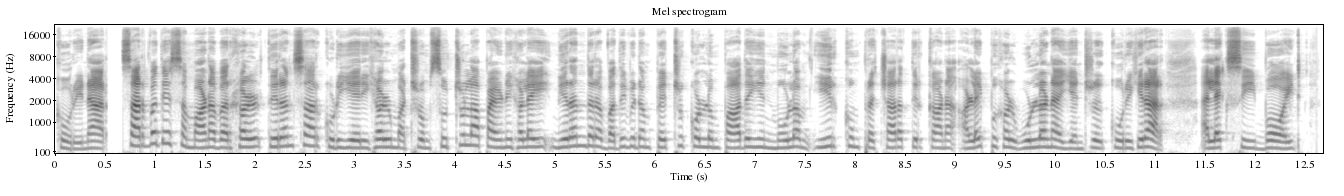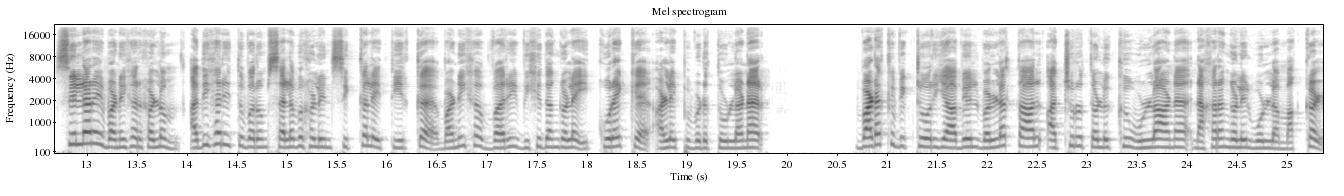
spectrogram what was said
கூறினார். சர்வதேச மாணவர்கள் திறன்சார் குடியேறிகள் மற்றும் சுற்றுலா பயணிகளை நிரந்தர வதிவிடம் பெற்றுக்கொள்ளும் பாதையின் மூலம் ஈர்க்கும் பிரச்சாரத்திற்கான அழைப்புகள் உள்ளன என்று கூறுகிறார் அலெக்சி பாய்ட். சில்லறை வணிகர்களும் அதிகரித்து வரும் செலவுகளின் சிக்கலை தீர்க்க வணிக வரி விகிதங்களை குறைக்க அழைப்பு விடுத்துள்ளனர். வடக்கு விக்டோரியாவில் வெள்ளத்தால் அச்சுறுத்தலுக்கு உள்ளான நகரங்களில் உள்ள மக்கள்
